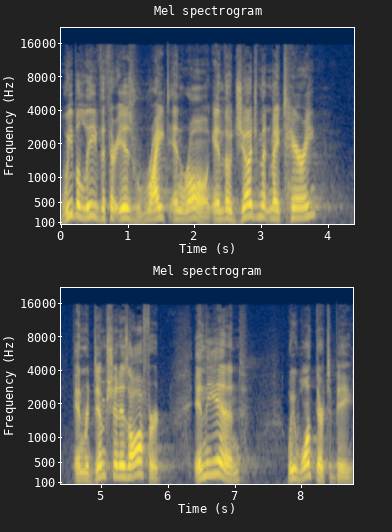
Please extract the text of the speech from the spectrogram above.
we believe that there is right and wrong. And though judgment may tarry and redemption is offered, in the end, we want there to be,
